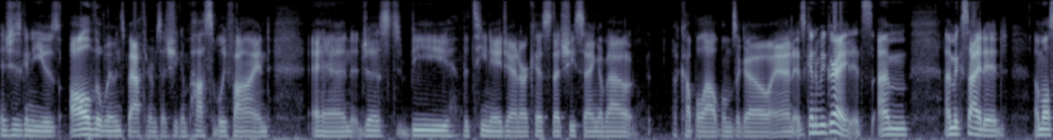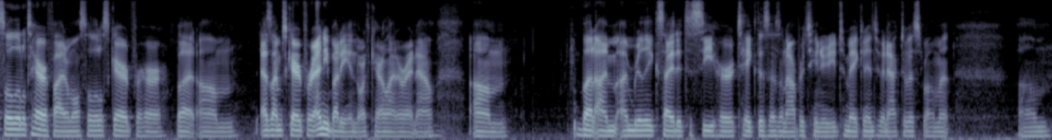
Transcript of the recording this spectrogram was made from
and she's going to use all the women's bathrooms that she can possibly find and just be the teenage anarchist that she sang about a couple albums ago and it's going to be great. It's i'm i'm excited. I'm also a little terrified. I'm also a little scared for her but um as i'm scared for anybody in north carolina right now um but i'm i'm really excited to see her take this as an opportunity to make it into an activist moment. Um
